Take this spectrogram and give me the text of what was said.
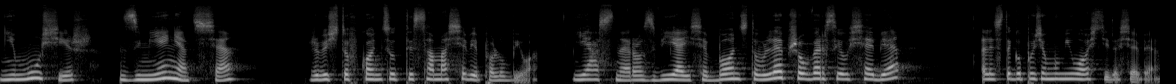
Nie musisz zmieniać się, żebyś to w końcu ty sama siebie polubiła. Jasne, rozwijaj się, bądź tą lepszą wersją siebie, ale z tego poziomu miłości do siebie,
